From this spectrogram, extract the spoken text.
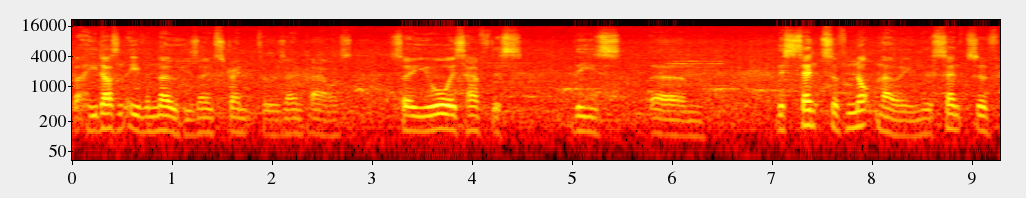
but he doesn't even know his own strength or his own powers. So you always have this these um, this sense of not knowing, this sense of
